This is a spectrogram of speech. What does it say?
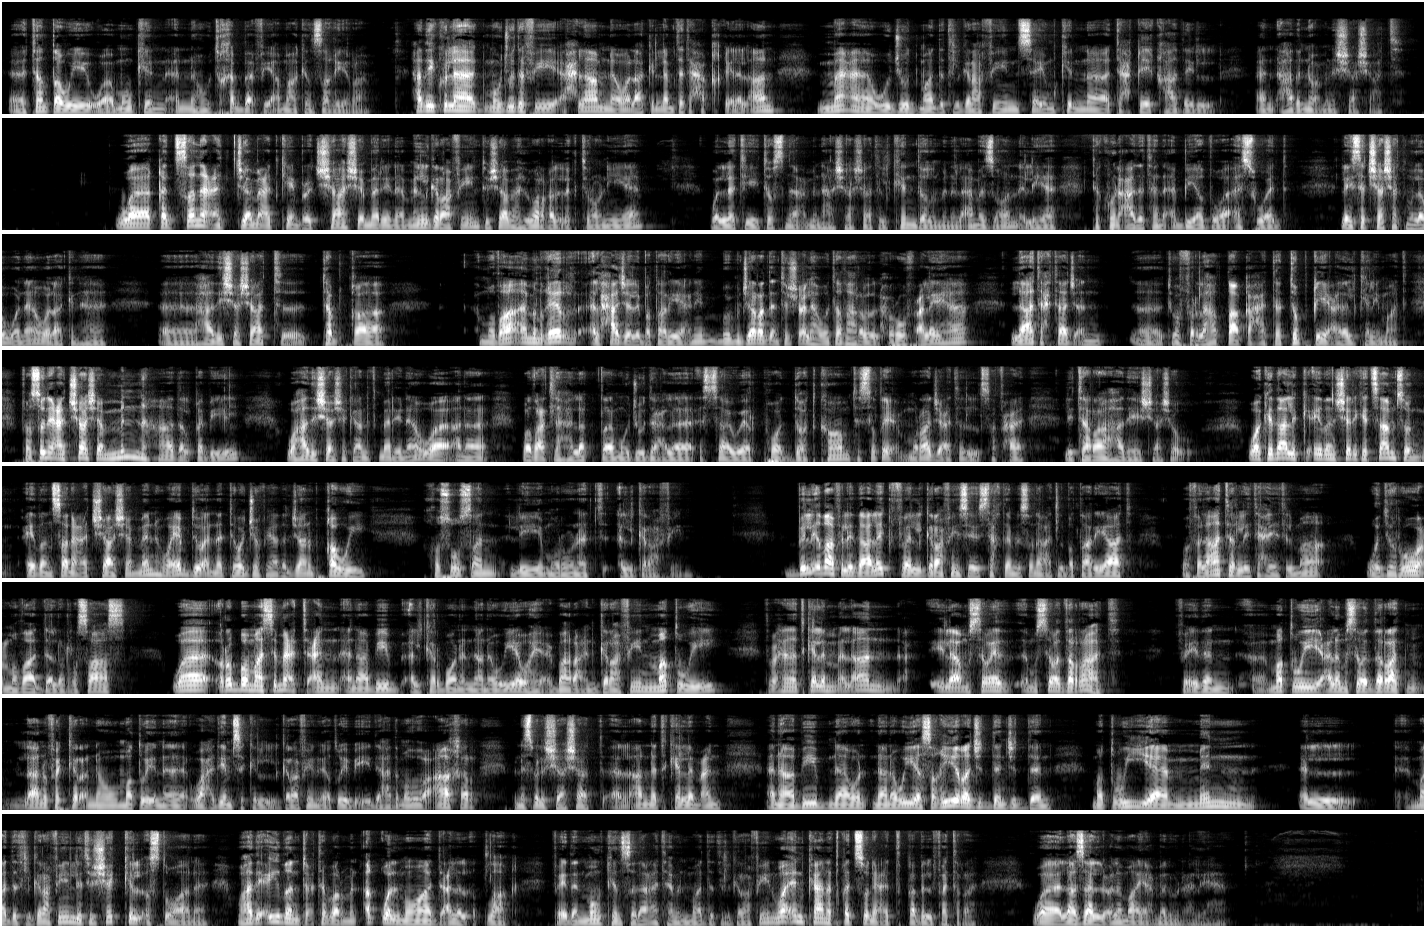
آه، تنطوي وممكن أنه تخبأ في أماكن صغيرة. هذه كلها موجودة في أحلامنا ولكن لم تتحقق إلى الآن مع وجود مادة الجرافين سيمكننا تحقيق هذه هذا النوع من الشاشات. وقد صنعت جامعة كامبريدج شاشة مرنة من الجرافين تشابه الورقة الإلكترونية والتي تصنع منها شاشات الكندل من الأمازون اللي هي تكون عادة أبيض وأسود. ليست شاشات ملونة ولكنها آه هذه الشاشات تبقى مضاءة من غير الحاجة لبطارية يعني بمجرد أن تشعلها وتظهر الحروف عليها لا تحتاج أن آه، توفر لها الطاقة حتى تبقي على الكلمات. فصنعت شاشة من هذا القبيل وهذه الشاشة كانت مرنة وأنا وضعت لها لقطة موجودة على ال Sciwarepod dot com تستطيع مراجعة الصفحة لترى هذه الشاشة. وكذلك أيضا شركة سامسونج أيضا صنعت شاشة منه ويبدو أن التوجه في هذا الجانب قوي خصوصا لمرونة الجرافين. بالإضافة لذلك فالجرافين سيستخدم لصناعة البطاريات وفلاتر لتحلية الماء ودروع مضادة للرصاص وربما سمعت عن أنابيب الكربون النانوية وهي عبارة عن جرافين مطوي. طبعا إحنا نتكلم الآن إلى مستوى مستوى الذرات. فاذا مطوي على مستوى الذرات. لا نفكر أنه مطوي إن واحد يمسك الجرافين ويطويه بإيده. هذا موضوع آخر بالنسبة للشاشات. الآن نتكلم عن أنابيب نانوية صغيرة جدا جدا مطوية من مادة الجرافين لتشكل أسطوانة وهذه أيضا تعتبر من أقوى المواد على الإطلاق فاذا ممكن صناعتها من مادة الجرافين وإن كانت قد صنعت قبل فترة ولا زال العلماء يعملون عليها.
